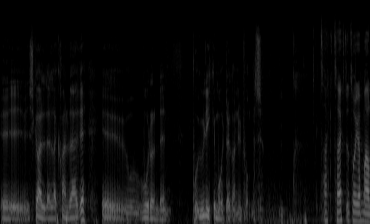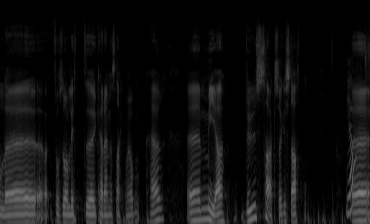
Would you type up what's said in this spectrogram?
eh, skal eller kan være. Eh, hvordan den på ulike måter kan utformes. Takk. takk. Da tror jeg at vi alle eh, forstår litt hva det er vi snakker om her. Mia, du saksøker staten. Ja.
